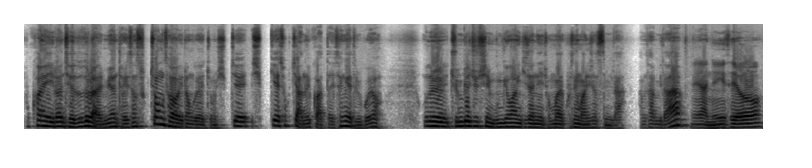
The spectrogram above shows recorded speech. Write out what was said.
북한의 이런 제도들을 알면 더 이상 숙청서 이런 거에 좀 쉽게 쉽게 속지 않을 것 같다 이 생각이 들고요. 오늘 준비해 주신 문경환 기자님 정말 고생 많으셨습니다. 감사합니다. 네, 안녕히 계세요.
